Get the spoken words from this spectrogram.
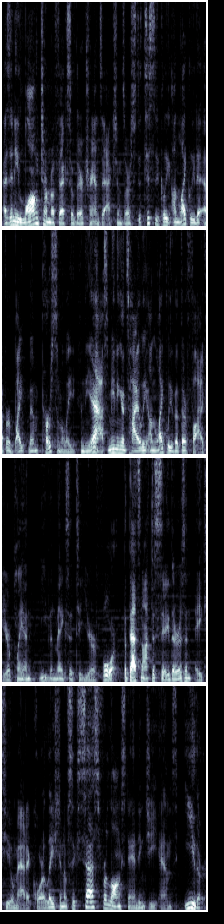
as any long term effects of their transactions are statistically unlikely to ever bite them personally in the ass, meaning it's highly unlikely that their five year plan even makes it to year four. But that's not to say there is an axiomatic correlation of success for long standing GMs either.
